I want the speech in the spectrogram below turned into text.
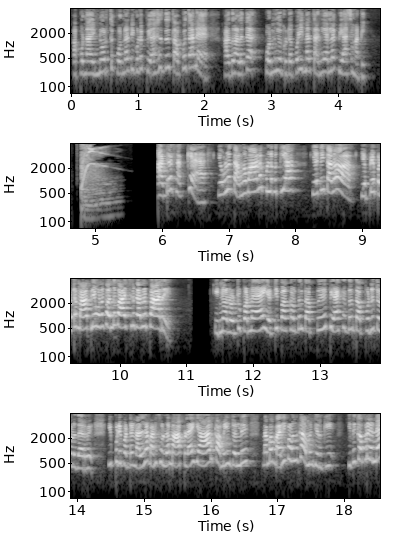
அப்ப நான் இன்னொருத்த பொண்டாட்டி கூட பேசுறது தப்பு தானே? அதனாலதான் பொண்ணுங்க கூட போய் நான் தனியா எல்லாம் பேச மாட்டேன். எவ்வளவு தங்கமான பத்தியா? எப்படிப்பட்ட மாப்பிள்ளை உனக்கு வந்து வாய்ச்சிருக்காரு பாரு. இன்னொரு ஒட்டு பொண்ண எட்டி பாக்குறதும் தப்பு பேசுறதும் தப்புன்னு சொல்லுதாரு. இப்படிப்பட்ட நல்ல மனசு உள்ள மாப்பிள்ளை யாருக்கு அமையும் சொல்லு? நம்ம மணி குழந்தைக்கு அமைஞ்சிருக்கு. இதுக்கப்புறம் என்ன?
